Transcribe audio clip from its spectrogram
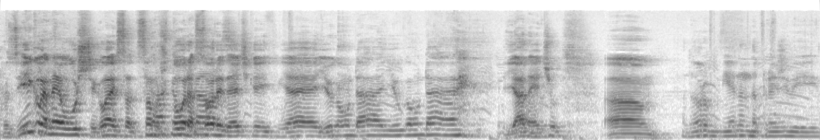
kroz iglene uši, gledaj sad, samo štura, kaos. sorry dečki, yeah, you gon die, you gon die, ja neću. Um, A dobro, jedan da preživi,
